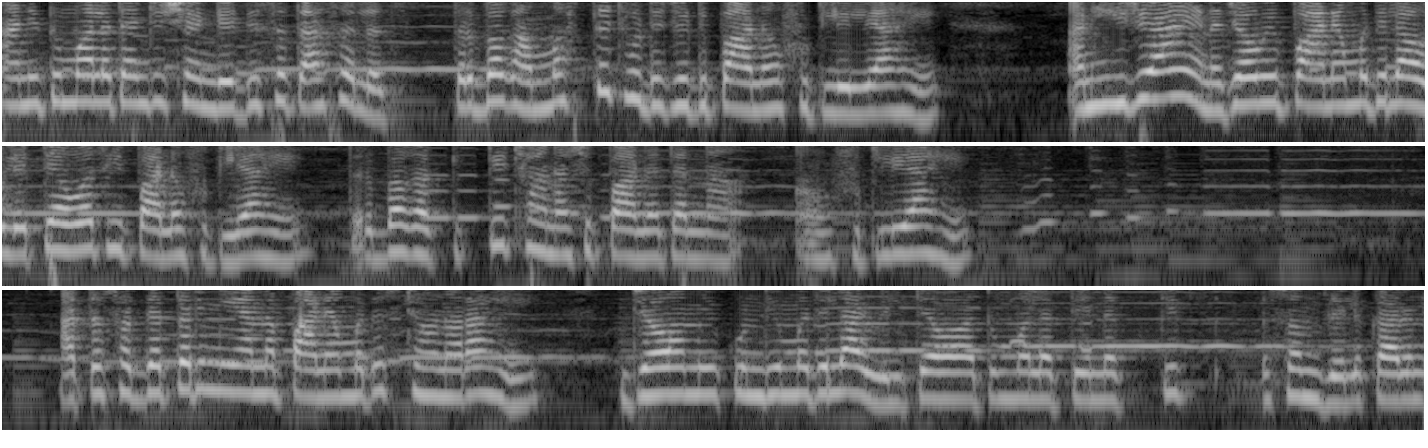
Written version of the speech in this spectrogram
आणि तुम्हाला त्यांची शेंडे दिसत असेलच. तर बघा मस्त छोटी छोटी पानं फुटलेली आहे. आणि ही जी आहे ना जेव्हा मी पाण्यामध्ये लावले तेव्हाच ही पानं फुटली आहे. तर बघा किती छान अशी पानं त्यांना फुटली आहे. आता सध्या तरी मी यांना पाण्यामध्येच ठेवणार आहे. जेव्हा मी कुंडीमध्ये लावेल तेव्हा तुम्हाला ते नक्कीच समजेल कारण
